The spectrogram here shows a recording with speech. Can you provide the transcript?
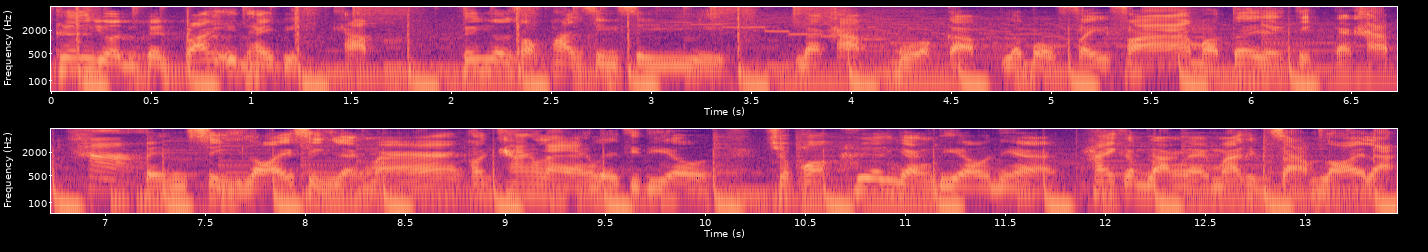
เครื่องยนต์เป็น Plug-in Hybrid ครับ เครื่องยนต์ 2,000 ซีซีนะครับ บวกกับระบบไฟฟ้ามอเตอร์อิเล็กทริกนะครับ ค่ะ เป็น 404 แรงม้าค่อนข้างแรงเลยทีเดียว เฉพาะเครื่องอย่างเดียวเนี่ยให้กำลังแรงม้าถึง 300 ละ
